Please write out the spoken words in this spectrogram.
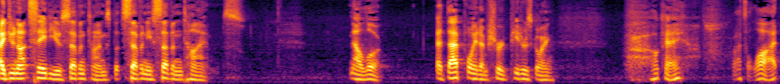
I do not say to you seven times, but 77 times. Now, look, at that point, I'm sure Peter's going, okay, that's a lot.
